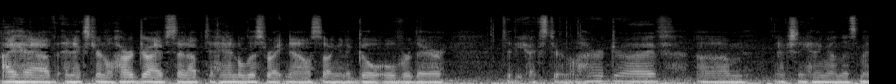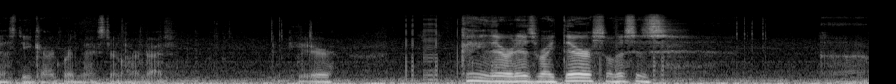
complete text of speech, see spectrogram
I have an external hard drive set up to handle this right now, so I'm going to go over there to the external hard drive. Um, actually, hang on, that's my SD card. Where's my external hard drive? Computer. Okay, there it is right there. So this is uh,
